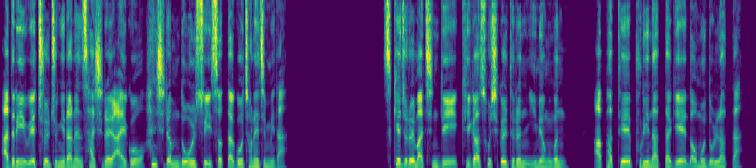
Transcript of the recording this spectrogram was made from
아들이 외출 중이라는 사실을 알고 한시름 놓을 수 있었다고 전해집니다. 스케줄을 마친 뒤 귀가 소식을 들은 이명웅은 아파트에 불이 났다기에 너무 놀랐다.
